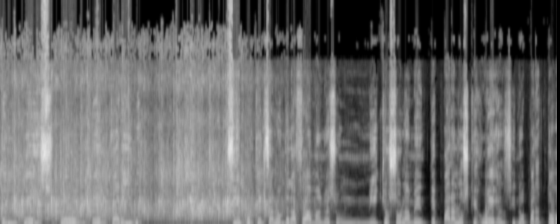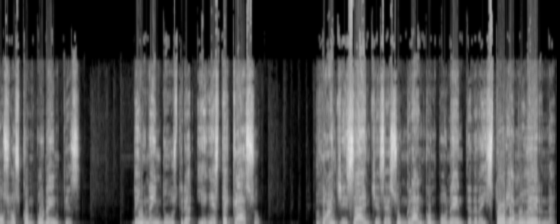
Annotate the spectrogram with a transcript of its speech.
del béisbol del Caribe. Sí, porque el Salón de la Fama no es un nicho solamente para los que juegan, sino para todos los componentes de una industria y en este caso, Juanchi Sánchez es un gran componente de la historia moderna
